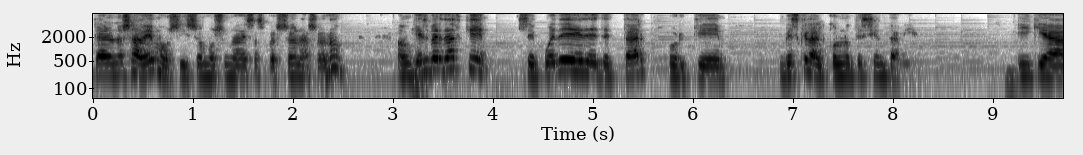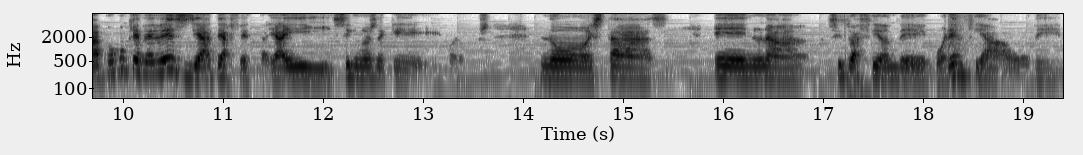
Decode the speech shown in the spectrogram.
Claro, no sabemos si somos una de esas personas o no, aunque es verdad que se puede detectar porque ves que el alcohol no te sienta bien y que a poco que bebes ya te afecta. Y hay signos de que bueno, pues no estás en una situación de coherencia o de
